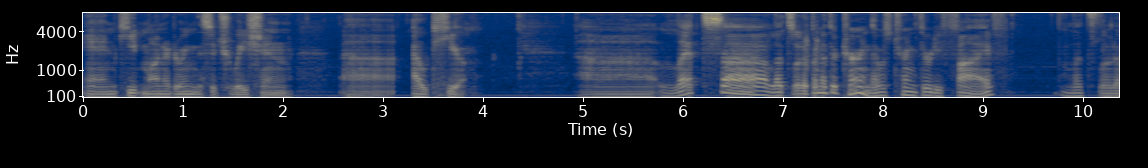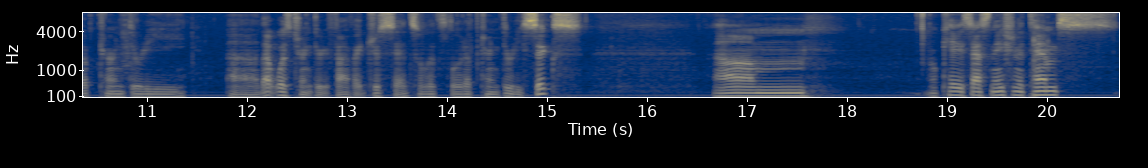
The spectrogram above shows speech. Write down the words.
and keep monitoring the situation uh, out here. Uh, let's uh, let's load up another turn. That was turn 35. Let's load up turn 30. Uh, that was turn 35. I just said so. Let's load up turn 36. Um, okay, assassination attempts.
